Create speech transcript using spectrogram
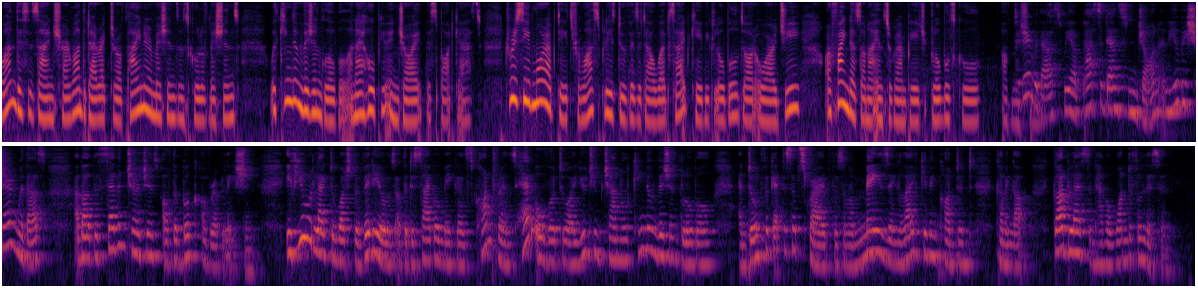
everyone. This is Zain Sharma, the Director of Pioneer Missions and School of Missions with Kingdom Vision Global, and I hope you enjoy this podcast. To receive more updates from us, please do visit our website, kvglobal.org, or find us on our Instagram page, Global School of Missions. Today with us, we have Pastor Danston John, and he'll be sharing with us about the seven churches of the book of Revelation. If you would like to watch the videos of the Disciple Makers Conference, head over to our YouTube channel, Kingdom Vision Global, and don't forget to subscribe for some amazing life giving content coming up. God bless and have a wonderful listen.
